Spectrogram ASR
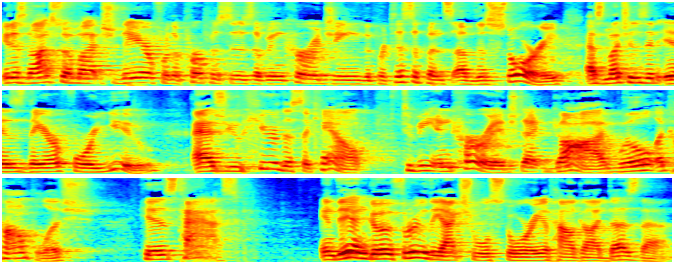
it is not so much there for the purposes of encouraging the participants of the story as much as it is there for you as you hear this account to be encouraged that God will accomplish his task. And then go through the actual story of how God does that.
